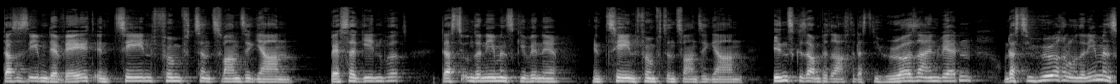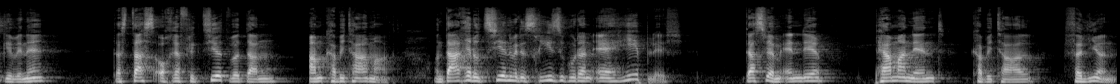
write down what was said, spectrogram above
dass es eben der Welt in 10, 15, 20 Jahren besser gehen wird, dass die Unternehmensgewinne in 10, 15, 20 Jahren insgesamt betrachtet, dass die höher sein werden und dass die höheren Unternehmensgewinne, dass das auch reflektiert wird dann am Kapitalmarkt. Und da reduzieren wir das Risiko dann erheblich, dass wir am Ende permanent Kapital verlieren.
